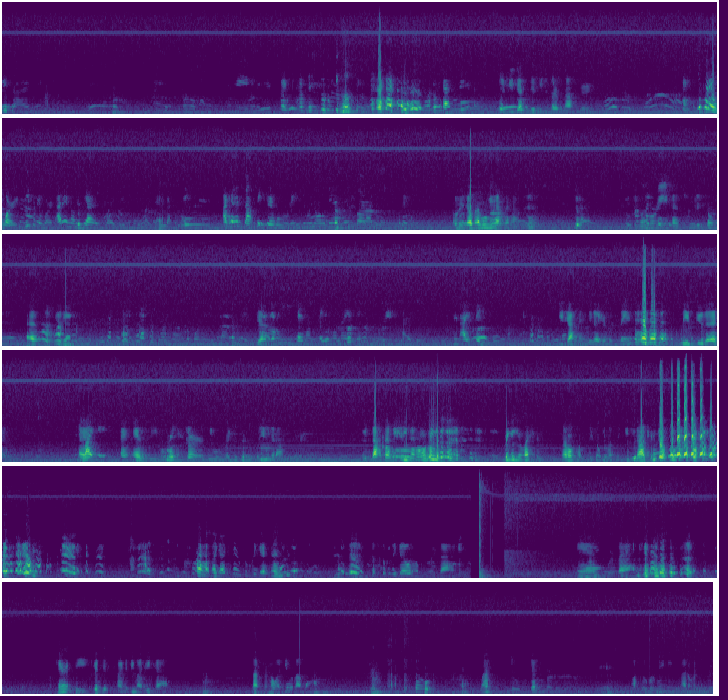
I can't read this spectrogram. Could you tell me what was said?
we tried. Hey, what did you expect of this movie? so Hugh Jackman, did he deserve an Oscar? He put in work. He put in work. I didn't know his guy like moves like that. He got some I couldn't stop picturing Wolverine doing all the dances, but I mean he put in work. Okay, now that movie has to happen. Wolverine as the showman as Hugh Jackman. He definitely he got performance. Yeah. If he came on stage one night and was Wolverine, I would then I'd say Hugh Jackman, we know you're listening. Please do this. invite me. And, and we will make sure we will rig the system so you win an Oscar. Not that we condone rigging elections. Donald Trump, please don't be listening. We do not condone rigging elections. Crap, I got canceled again. I'm gonna go and I'll be right back. And we're back. Apparently, you're just trying to be my recap. Not sure how I feel about that. So, last November, October maybe? I don't remember.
